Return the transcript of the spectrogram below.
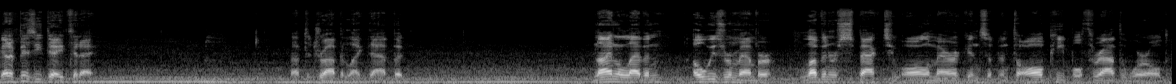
Got a busy day today. Not to drop it like that, but 9 11, always remember love and respect to all Americans and to all people throughout the world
